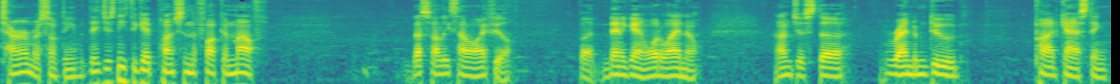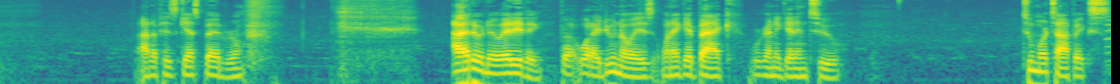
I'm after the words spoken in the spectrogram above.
term or something, but they just need to get punched in the fucking mouth. That's at least how I feel. But then again, what do I know? I'm just a random dude podcasting out of his guest bedroom. I don't know anything, but what I do know is when I get back, we're going to get into two more topics,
